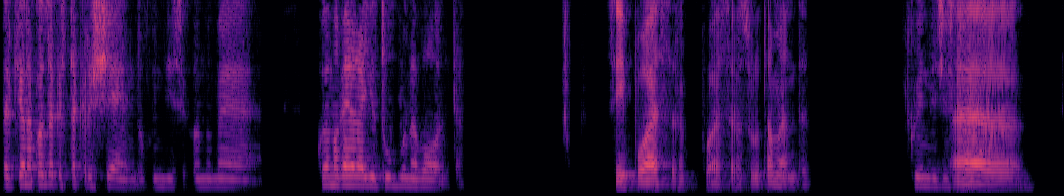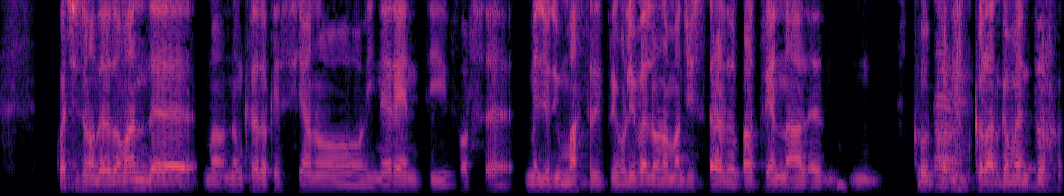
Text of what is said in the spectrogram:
Perché è una cosa che sta crescendo, quindi secondo me come magari era YouTube una volta. Sì, può essere, può essere assolutamente. Quindi ci sta. Eh, qua ci sono delle domande, ma non credo che siano inerenti, forse meglio di un master di primo livello, una magistrale dopo la triennale, mm, con, eh, con l'argomento... Sì.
